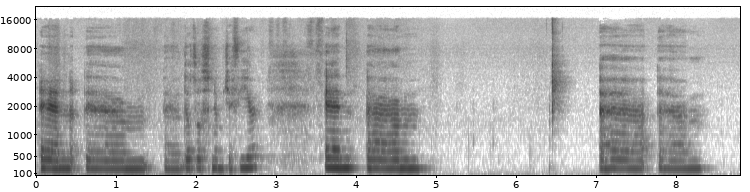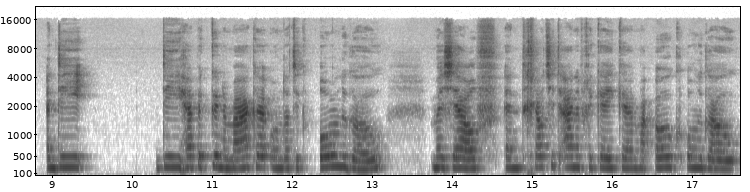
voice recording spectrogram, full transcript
En um, uh, dat was nummertje 4. En, um, um, en die, die heb ik kunnen maken omdat ik on the go mezelf en het geld zit aan heb gekeken, maar ook on the go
